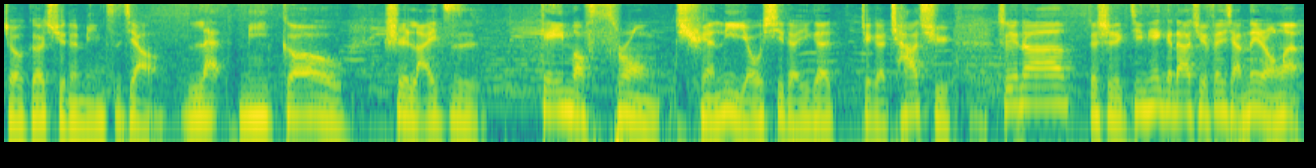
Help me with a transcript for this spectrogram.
这首歌曲的名字叫《Let Me Go》，是来自《Game of Thrones》权力游戏的一个这个插曲。所以呢，这是今天跟大家去分享内容了。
